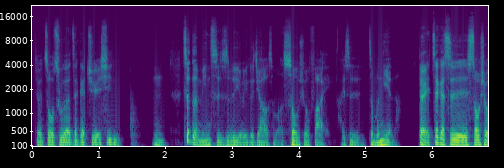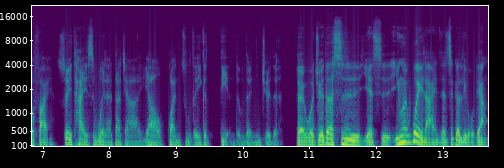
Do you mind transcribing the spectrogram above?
就做出了这个决心。嗯，这个名词是不是有一个叫什么 SocialFi，还是怎么念呢、啊？对，这个是 SocialFi。所以它也是未来大家要关注的一个点，对不对？你觉得？对，我觉得是也是因为未来的这个流量，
